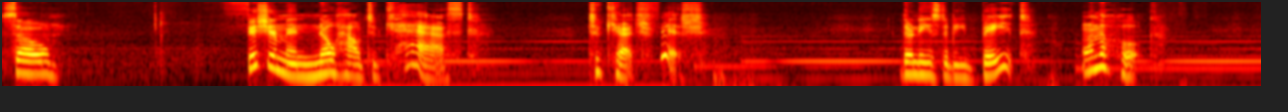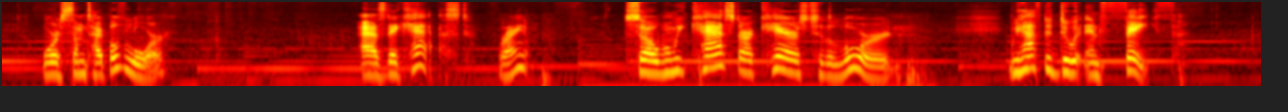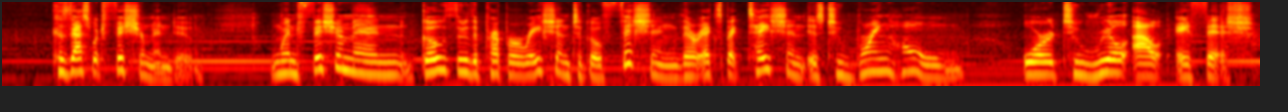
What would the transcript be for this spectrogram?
So Fishermen know how to cast to catch fish. There needs to be bait on the hook or some type of lure as they cast, right? So when we cast our cares to the Lord, we have to do it in faith because that's what fishermen do when fishermen go through the preparation to go fishing, their expectation is to bring home or to reel out a fish.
